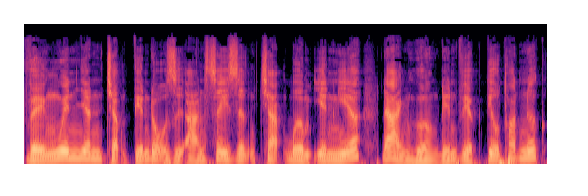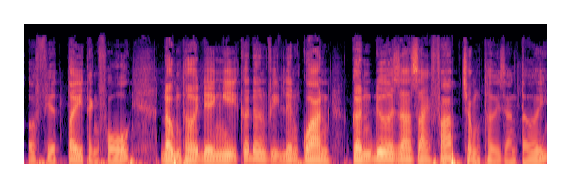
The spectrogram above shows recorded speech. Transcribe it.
về nguyên nhân chậm tiến độ dự án xây dựng trạm bơm Yên Nghĩa đã ảnh hưởng đến việc tiêu thoát nước ở phía tây thành phố, đồng thời đề nghị các đơn vị liên quan cần đưa ra giải pháp trong thời gian tới.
